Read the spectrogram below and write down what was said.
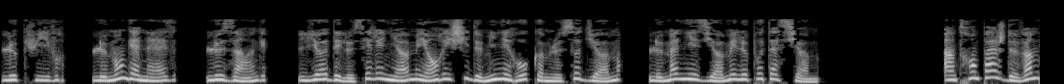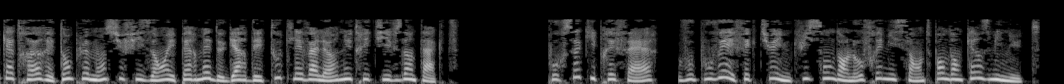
le cuivre, le manganèse, le zinc, l'iode et le sélénium et enrichis de minéraux comme le sodium, le magnésium et le potassium. Un trempage de 24 heures est amplement suffisant et permet de garder toutes les valeurs nutritives intactes. Pour ceux qui préfèrent, vous pouvez effectuer une cuisson dans l'eau frémissante pendant 15 minutes.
